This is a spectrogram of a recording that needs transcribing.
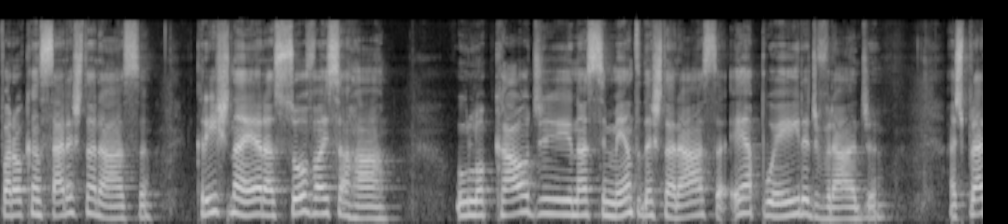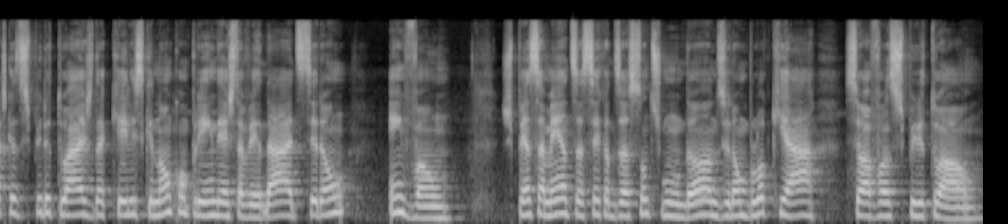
para alcançar esta raça. Krishna era Sovaisarha. O local de nascimento desta raça é a poeira de Vraja. As práticas espirituais daqueles que não compreendem esta verdade serão em vão. Os pensamentos acerca dos assuntos mundanos irão bloquear seu avanço espiritual.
